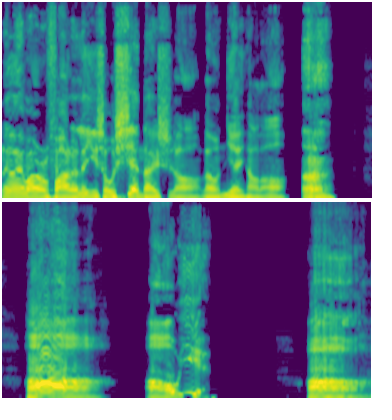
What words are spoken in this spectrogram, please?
另外网友发来了一首现代诗啊，来我念一下子啊，啊，熬夜。啊！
